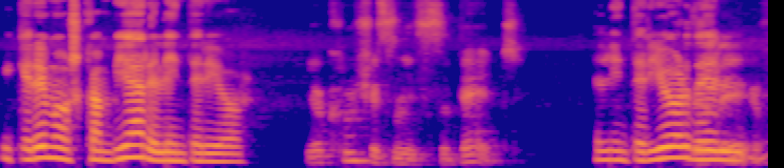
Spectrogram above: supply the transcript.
y queremos cambiar el interior. El interior del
